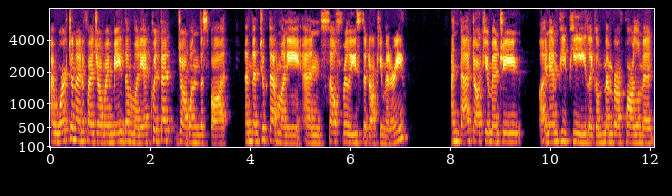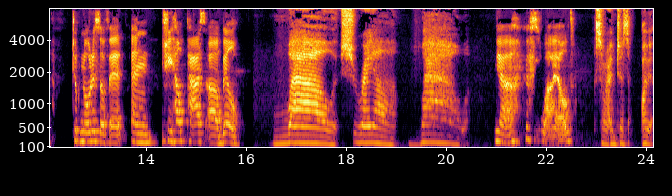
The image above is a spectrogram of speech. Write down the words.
I worked a nine to five job. I made the money. I quit that job on the spot and then took that money and self released the documentary. And that documentary, an MPP, like a member of parliament, took notice of it and she helped pass a bill Wow, Shreya. Wow. Yeah, it's wild. Sorry, I'm just I'm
